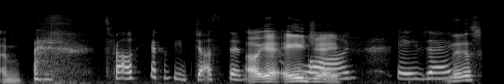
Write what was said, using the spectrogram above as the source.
I'm, uh, uh, um, It's probably gonna be Justin. oh yeah, AJ. Long. AJ. This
